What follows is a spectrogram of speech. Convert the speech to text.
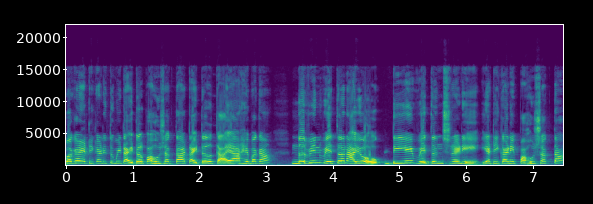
बघा या ठिकाणी तुम्ही टायटल पाहू शकता. टायटल काय आहे बघा? नवीन वेतन आयोग डी ए वेतन श्रेणी या ठिकाणी पाहू शकता.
